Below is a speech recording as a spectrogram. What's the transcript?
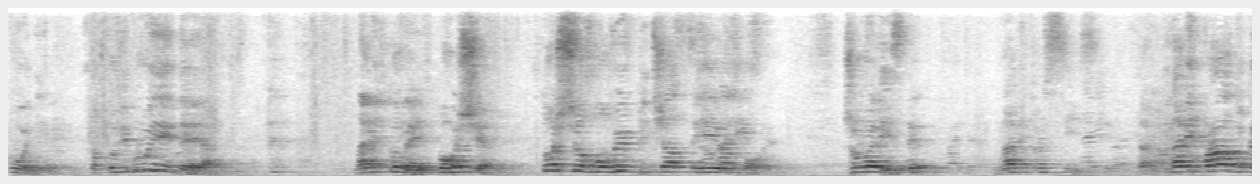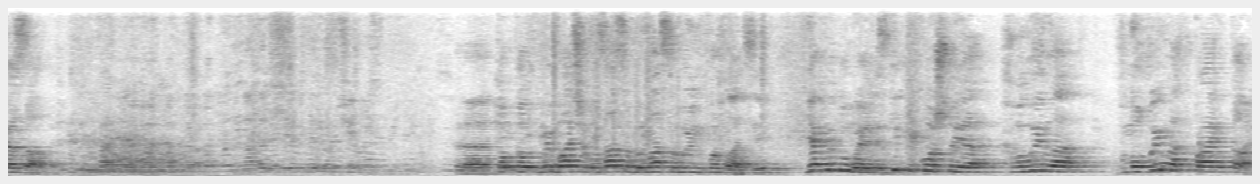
коні. Тобто вібрує ідея, навіть коней, кого ще? Хто що зловив під час цієї розмови? Журналісти, навіть російські. І навіть правду казати. Е, Тобто ми бачимо засоби масової інформації. Як ви думаєте, скільки коштує хвилина в новинах прайм-тайм?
